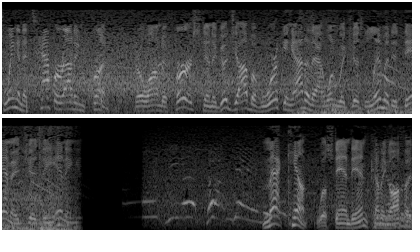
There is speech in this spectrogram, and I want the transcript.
Swinging a tapper out in front. Throw on to first, and a good job of working out of that one with just limited damage as the inning. Matt Kemp will stand in, coming off a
